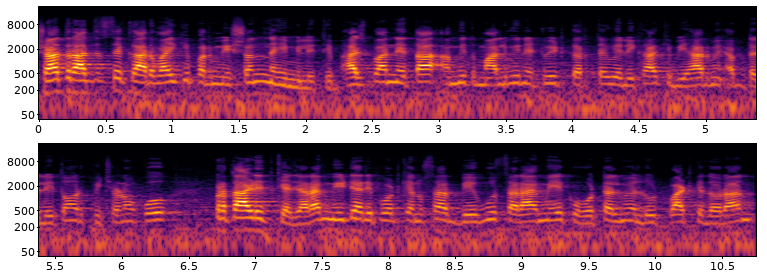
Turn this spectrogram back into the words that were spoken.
शायद राज्य से कार्रवाई की परमिशन नहीं मिली थी। भाजपा नेता अमित मालवी ने ट्वीट करते हुए लिखा कि बिहार में अब दलितों और पिछड़ों को प्रताड़ित किया जा रहा है। मीडिया रिपोर्ट के अनुसार बेगूसराय में एक होटल में लूटपाट के दौरान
